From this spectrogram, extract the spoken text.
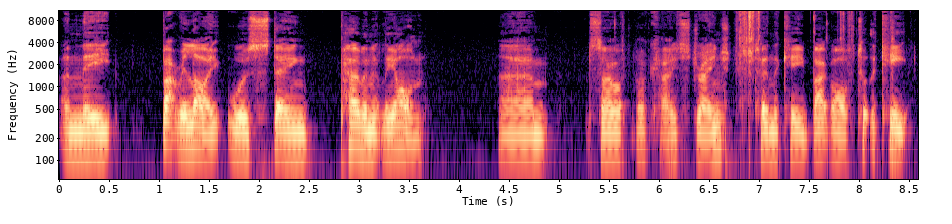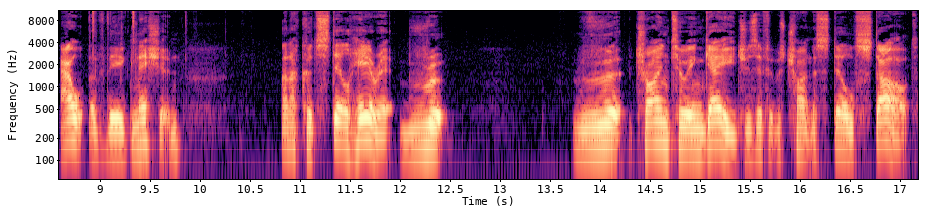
And the battery light was staying permanently on. Um, so, okay, strange. Turn the key back off, took the key out of the ignition, and I could still hear it trying to engage as if it was trying to still start.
